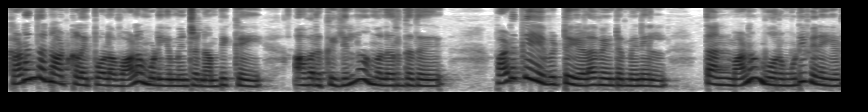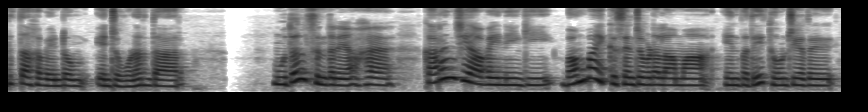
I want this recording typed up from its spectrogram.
கடந்த நாட்களைப் போல வாழ முடியும் என்ற நம்பிக்கை அவருக்கு இல்லாமல் இருந்தது. படுக்கையை விட்டு எழ வேண்டுமெனில் தன் மனம் ஒரு முடிவினை எடுத்தாக வேண்டும் என்று உணர்ந்தார். முதல் சிந்தனையாக கரஞ்சியாவை நீங்கி பம்பாய்க்கு சென்று விடலாமா? என்பதே தோன்றியது.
